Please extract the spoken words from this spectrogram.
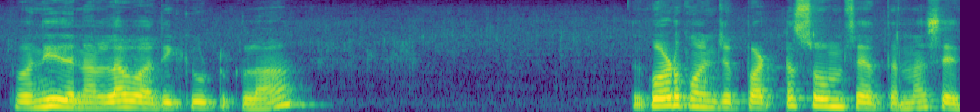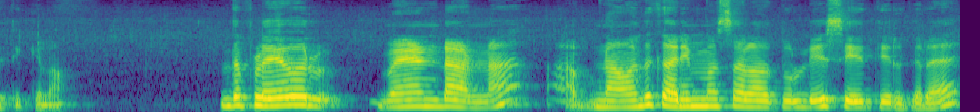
இப்போ வந்து இதை நல்லா வதக்கி விட்டுக்கலாம். இது கூட கொஞ்சம் பட்டை சோம்பு சேர்த்தோன்னா சேர்த்திக்கலாம். இந்த ஃப்ளேவர் வேண்டான்னா அப் நான் வந்து கறி மசாலா தூள்லேயே சேர்த்திருக்கிறேன்.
